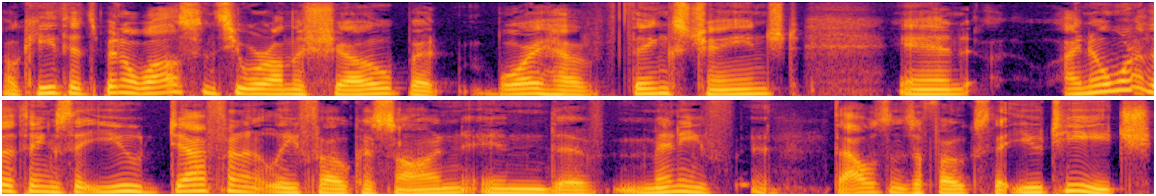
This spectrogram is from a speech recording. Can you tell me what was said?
Now, Keith, it's been a while since you were on the show, but boy, have things changed. And I know one of the things that you definitely focus on in the many thousands of folks that you teach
